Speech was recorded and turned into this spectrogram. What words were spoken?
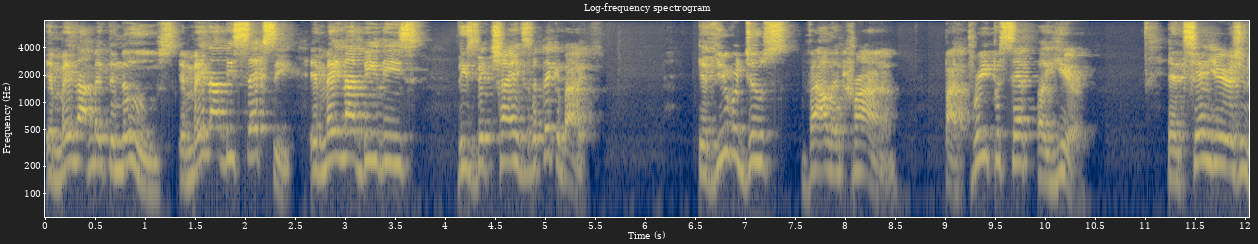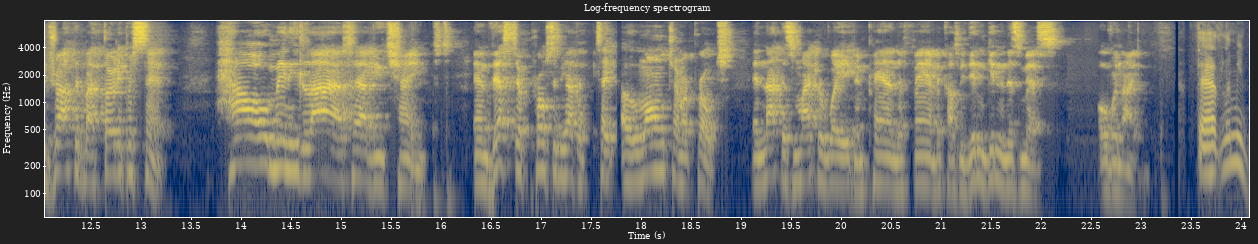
It may not make the news. It may not be sexy. It may not be these these big changes, but think about it. If you reduce violent crime by 3% a year, in 10 years you've dropped it by 30%. How many lives have you changed? And that's the approach that we have to take a long term approach and not this microwave and pan the fan because we didn't get in this mess overnight. Thad, let me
